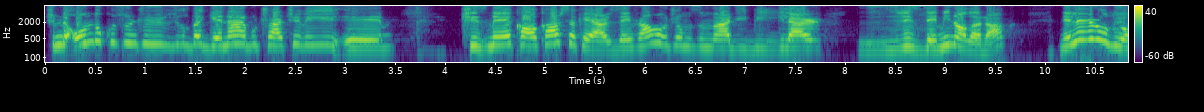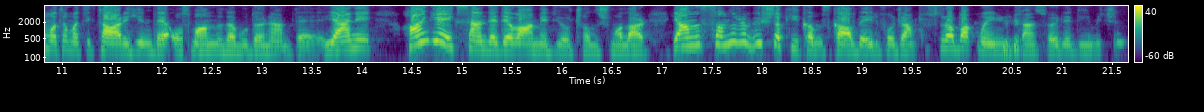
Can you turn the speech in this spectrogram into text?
Şimdi 19. yüzyılda genel bu çerçeveyi e, çizmeye kalkarsak eğer Zehra hocamızın verdiği bilgileri zemin alarak neler oluyor matematik tarihinde Osmanlı'da bu dönemde? Yani hangi eksende devam ediyor çalışmalar? Yalnız sanırım 3 dakikamız kaldı Elif hocam. Kusura bakmayın lütfen söylediğim için.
